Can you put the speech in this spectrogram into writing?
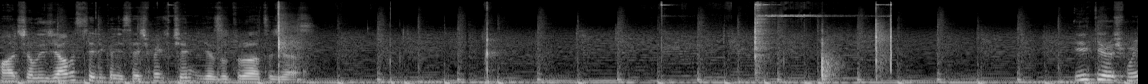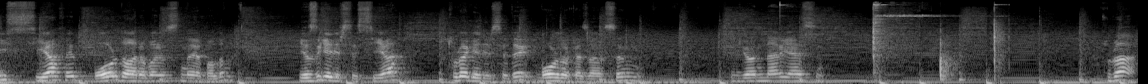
Parçalayacağımız selikayı seçmek için yazı tura atacağız. İlk yarışmayı siyah ve bordo araba arasında yapalım. Yazı gelirse siyah, tura gelirse de bordo kazansın. Gönder gelsin. Tura.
